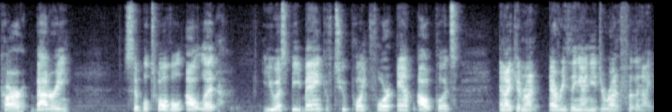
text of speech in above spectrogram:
car battery, simple 12 volt outlet, USB bank of 2.4 amp outputs, and I can run everything I need to run for the night.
